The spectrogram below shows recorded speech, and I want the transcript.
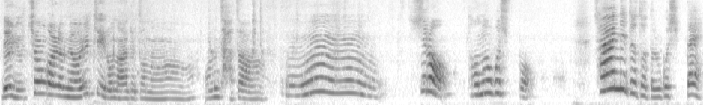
내일 유치원 가려면 일찍 일어나야 되잖아. 얼른 자자. 음, 싫어. 더 놀고 싶어. 서연이도 더 놀고 싶대.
